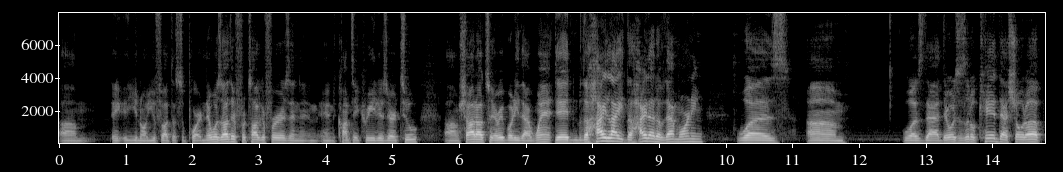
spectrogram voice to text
um, you know you felt the support and there was other photographers and and, and content creators there too. Um, shout out to everybody that went. Did the highlight the highlight of that morning was um, was that there was this little kid that showed up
